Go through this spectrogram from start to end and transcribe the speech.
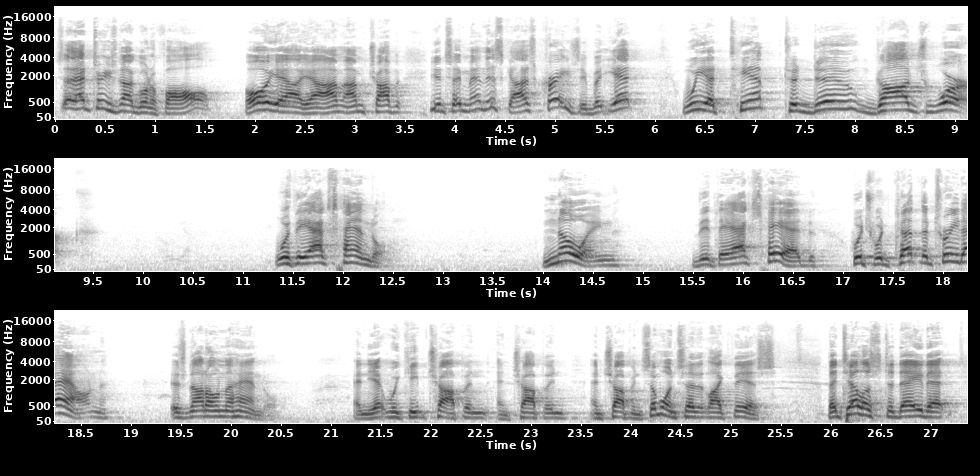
So that tree's not going to fall. Oh, yeah, yeah, I'm, I'm chopping. You'd say, man, this guy's crazy. But yet, we attempt to do God's work with the axe handle, knowing that the axe head, which would cut the tree down, is not on the handle. And yet we keep chopping and chopping and chopping. Someone said it like this They tell us today that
